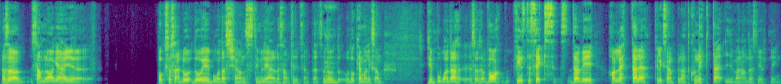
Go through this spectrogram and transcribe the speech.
alltså samlag är ju också så här, då, då är ju bådas kön stimulerade samtidigt till exempel. Så då, då, och då kan man liksom ge båda, så, så, vad, finns det sex där vi har lättare till exempel att connecta i varandras njutning?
